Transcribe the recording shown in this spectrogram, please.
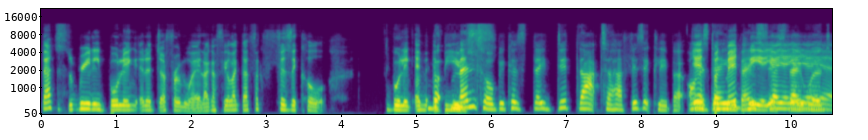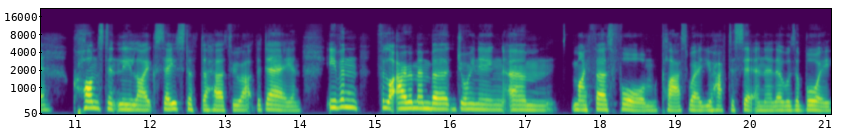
that's really bullying in a different way. Like I feel like that's like physical bullying and but abuse. mental because they did that to her physically, but on yes, a daily mentally, basis, yeah, yeah, they yeah, would constantly like say stuff to her throughout the day. And even for like, I remember joining um my first form class where you have to sit, and there, there was a boy,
